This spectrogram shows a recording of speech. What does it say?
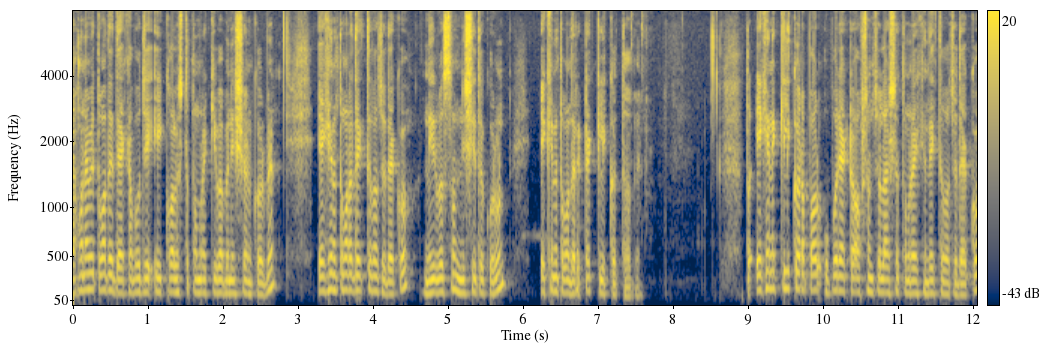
এখন আমি তোমাদের দেখাবো যে এই কলেজটা তোমরা কীভাবে নিঃসরণ করবে। এখানে তোমরা দেখতে পাচ্ছ, দেখো, নির্বাচন নিশ্চিত করুন। এখানে তোমাদের একটা ক্লিক করতে হবে। তো এখানে ক্লিক করার পর উপরে একটা অপশন চলে আসে, তোমরা এখানে দেখতে পাচ্ছ, দেখো,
